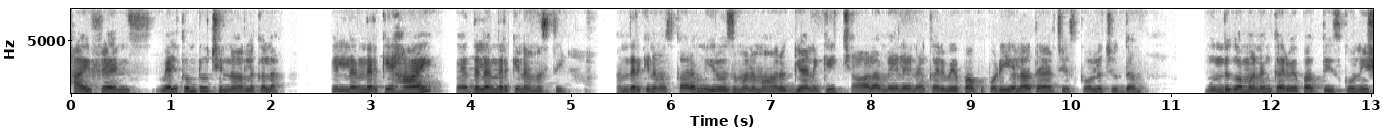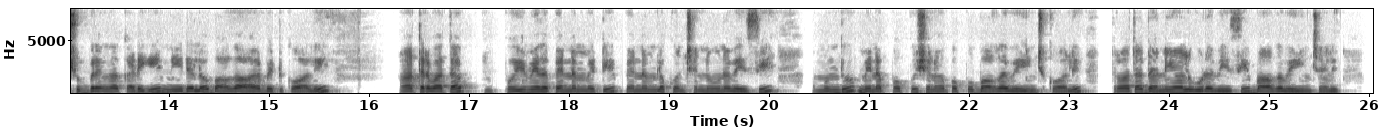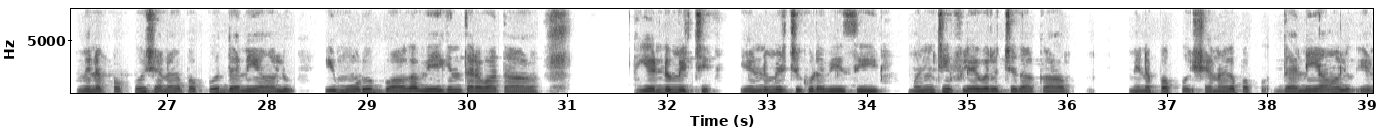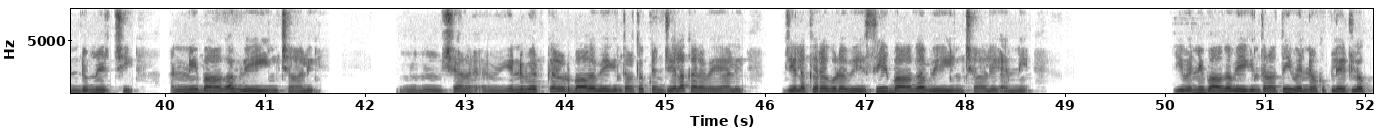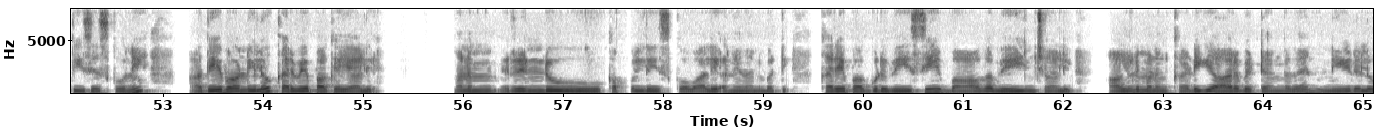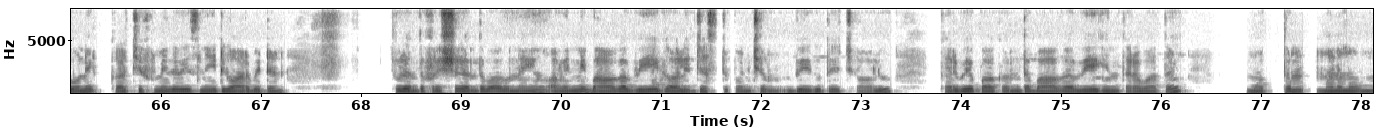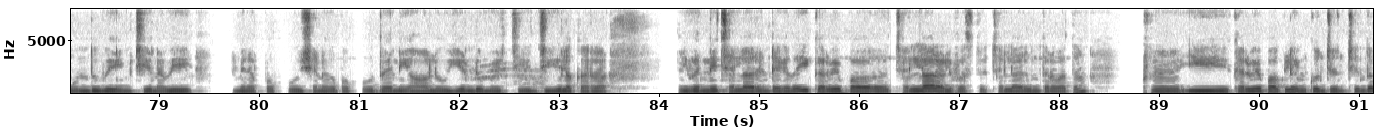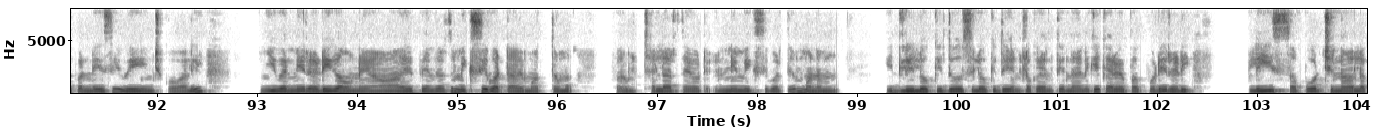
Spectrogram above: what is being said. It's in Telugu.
హాయ్ ఫ్రెండ్స్ వెల్కమ్ టు చిన్నారుల కళ. పిల్లలందరికీ హాయ్ పెద్దలందరికీ నమస్తే. అందరికీ నమస్కారం. ఈరోజు మనం ఆరోగ్యానికి చాలా మేలైన కరివేపాకు పొడి ఎలా తయారు చేసుకోవాలో చూద్దాం. ముందుగా మనం కరివేపాకు తీసుకొని శుభ్రంగా కడిగి నీడలో బాగా ఆరబెట్టుకోవాలి. ఆ తర్వాత పొయ్యి మీద పెన్నం పెట్టి పెన్నంలో కొంచెం నూనె వేసి ముందు మినప్పప్పు శనగపప్పు బాగా వేయించుకోవాలి. తర్వాత ధనియాలు కూడా వేసి బాగా వేయించాలి. మినప్పప్పు శనగపప్పు ధనియాలు. ఈ మూడు బాగా వేగిన తర్వాత ఎండుమిర్చి ఎండుమిర్చి కూడా వేసి మంచి ఫ్లేవర్ వచ్చేదాకా మినపప్పు శనగపప్పు ధనియాలు ఎండుమిర్చి అన్నీ బాగా వేయించాలి. శన ఎండుమిరపకాయలు కూడా బాగా వేగిన తర్వాత కొంచెం జీలకర్ర వేయాలి. జీలకర్ర కూడా వేసి బాగా వేయించాలి అన్నీ. ఇవన్నీ బాగా వేగిన తర్వాత ఇవన్నీ ఒక ప్లేట్లోకి తీసేసుకొని అదే బాండీలో కరివేపాకు వేయాలి. మనం రెండు కప్పులు తీసుకోవాలి అనే దాన్ని బట్టి. కరివేపాకు కూడా వేసి బాగా వేయించాలి. ఆల్రెడీ మనం కడిగి ఆరబెట్టాం కదా నీడలోనే కర్చీఫ్ మీద వేసి నీట్గా ఆరబెట్టాను. చూడు ఎంత ఫ్రెష్గా ఎంత బాగున్నాయో. అవన్నీ బాగా వేగాలి. జస్ట్ కొంచెం వేగితే చాలు. కరివేపాకు అంతా బాగా వేగిన తర్వాత మొత్తం మనము ముందు వేయించినవి మినపప్పు శనగపప్పు ధనియాలు ఎండుమిర్చి జీలకర్ర ఇవన్నీ చల్లారింటాయి కదా! ఈ కరివేపా చల్లారాలి ఫస్ట్. చల్లారిన తర్వాత ఈ కరివేపాకులో ఇంకొంచెం చింతపండు వేసి వేయించుకోవాలి. ఇవన్నీ రెడీగా ఉన్నాయి. అయిపోయిన తర్వాత మిక్సీ పట్టాలి మొత్తము. చల్లారుతాయి ఒకటి అన్నీ మిక్సీ పడితే మనం ఇడ్లీలోకి దోశలోకి దేంట్లోకైనా తినడానికి కరివేపాకు పొడి రెడీ. Please support చిన్నవాళ్ళ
